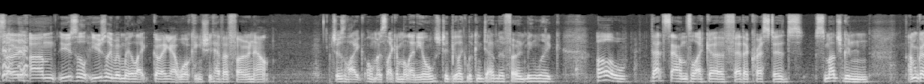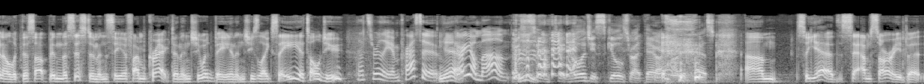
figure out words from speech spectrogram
so um, usually, usually when we're like going out walking, she'd have her phone out, which is like almost like a millennial. She'd be like looking down her phone, being like, "Oh, that sounds like a feather-crested smudgen I'm gonna look this up in the system and see if I'm correct. And then she would be, and then she's like, "See, I told you." That's really impressive. Yeah. Go your mum. Those are some technology skills right there. I'm, I'm impressed. Um, so yeah, I'm sorry, but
